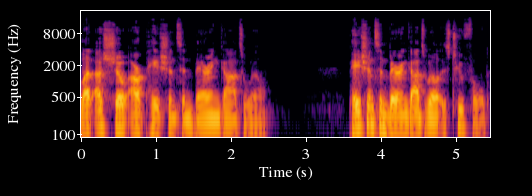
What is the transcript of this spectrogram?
Let us show our patience in bearing God's will. Patience in bearing God's will is twofold.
